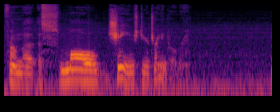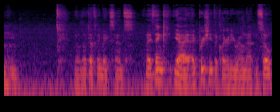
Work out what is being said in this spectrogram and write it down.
from a, a small change to your training program. Mm-hmm. No, that definitely makes sense. And I think, yeah, I, appreciate the clarity around that. And so,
